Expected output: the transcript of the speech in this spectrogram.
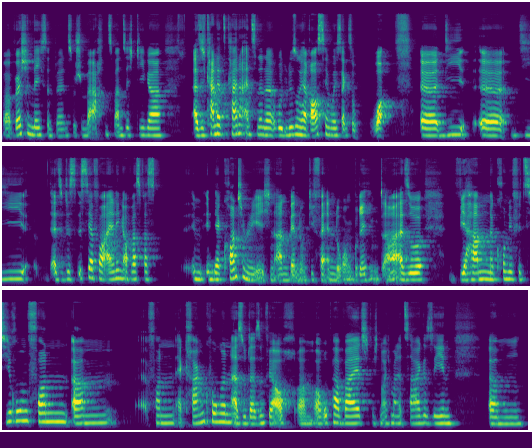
äh, wöchentlich, sind wir inzwischen bei 28 DIGA. Also ich kann jetzt keine einzelne Lösung herausheben, wo ich sage so, wow, äh, die, äh, die, also das ist ja vor allen Dingen auch was, was in, in der kontinuierlichen Anwendung die Veränderung bringt. Ja? Also wir haben eine Chronifizierung von, ähm, von Erkrankungen. Also da sind wir auch ähm, europaweit, habe ich neulich mal eine Zahl gesehen, ähm,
